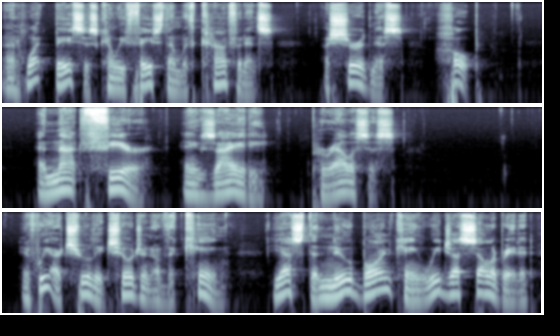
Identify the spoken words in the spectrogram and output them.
On what basis can we face them with confidence, assuredness, hope, and not fear, anxiety, paralysis? If we are truly children of the King, yes, the newborn King we just celebrated,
